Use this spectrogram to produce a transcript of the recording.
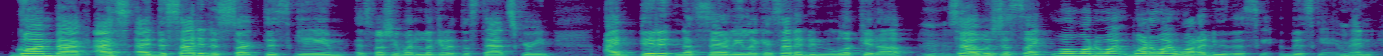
going back I, I decided to start this game especially when looking at the stat screen. I didn't necessarily like i said i didn't look it up. Mm-hmm. So i was just like well what do i what do i want to do this this game? Mm-hmm. And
